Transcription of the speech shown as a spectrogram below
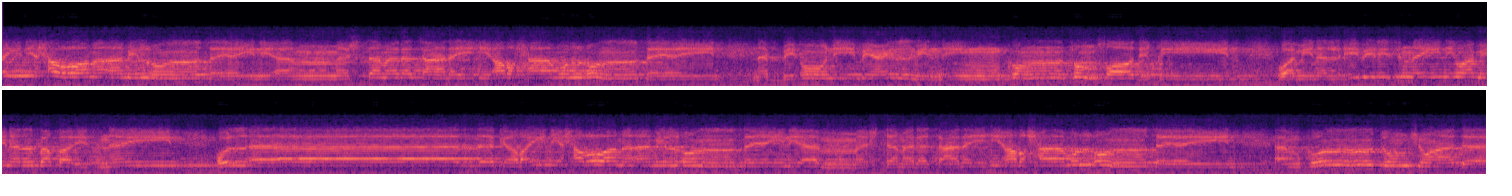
آذكرين حرم أم الأنثيين أم اشتملت عليه أرحام الأنثيين. نبئوني بعلم إن كنتم صادقين. ومن الإبل اثنين ومن البقر اثنين. قل آذكرين حرم أم الأنثيين أم اشتملت عليه أرحام الأنثيين. أم كنتم شهداء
